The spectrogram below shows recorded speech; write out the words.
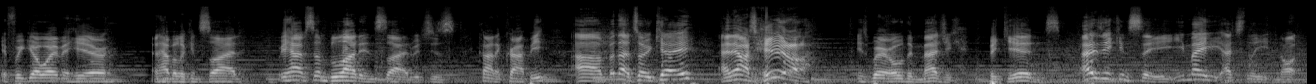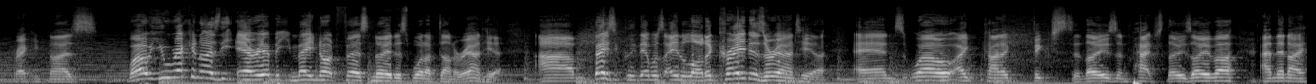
if we go over here and have a look inside, we have some blood inside, which is kind of crappy. Um, but that's okay. And out here is where all the magic begins. As you can see, you may actually not recognize well, you recognize the area, but you may not first notice what I've done around here. Um, basically, there was a lot of craters around here. And, well, I kind of fixed those and patched those over. And then I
